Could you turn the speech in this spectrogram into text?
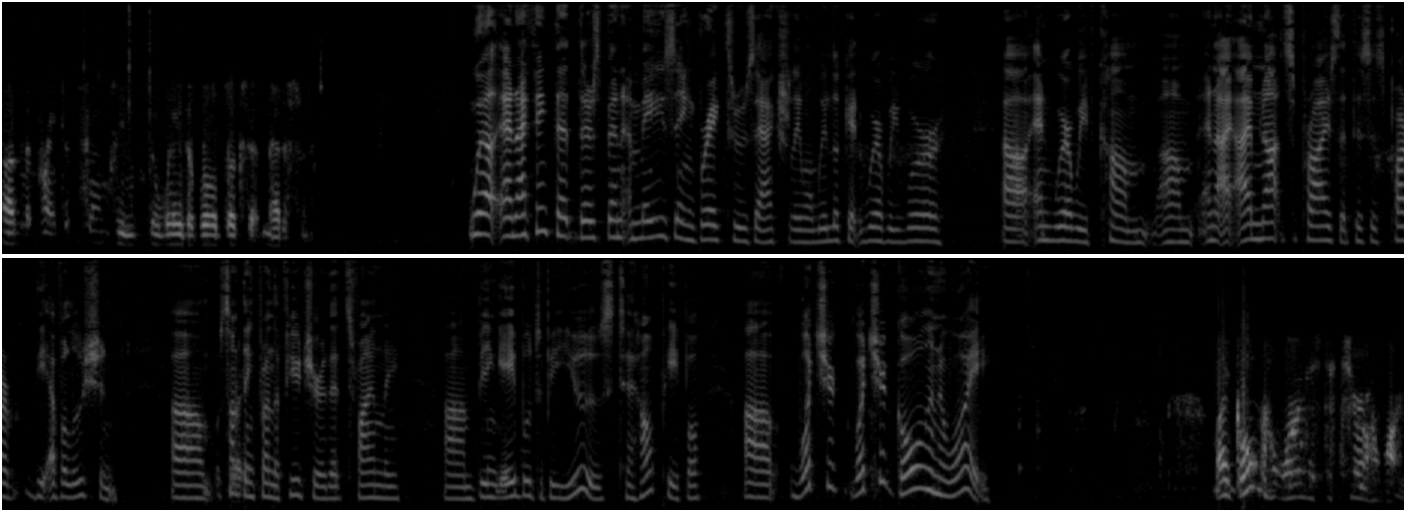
on the brink of changing the way the world looks at medicine. Well, and I think that there's been amazing breakthroughs actually when we look at where we were uh, and where we've come. Um, and I, I'm not surprised that this is part of the evolution, um, something Right. from the future that's finally um, being able to be used to help people. Uh, what's your What's your goal in Hawaii? My goal in Hawaii is to cure Hawaii.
